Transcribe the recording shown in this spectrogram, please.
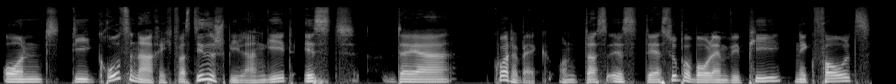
Und die große Nachricht, was dieses Spiel angeht, ist der Quarterback. Und das ist der Super Bowl MVP, Nick Foles.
